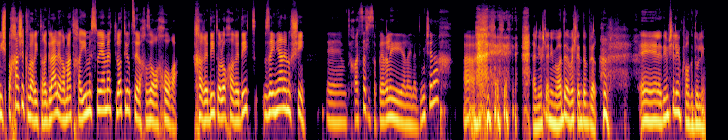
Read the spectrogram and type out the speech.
משפחה שכבר התרגלה לרמת חיים מסוימת לא תרצה לחזור אחורה. חרדית או לא חרדית, זה עניין אנושי. אה, את יכולה קצת לספר לי על הילדים שלך? אה, הילדים שלי, אני מאוד אוהבת לדבר. אה, הילדים שלי הם כבר גדולים.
